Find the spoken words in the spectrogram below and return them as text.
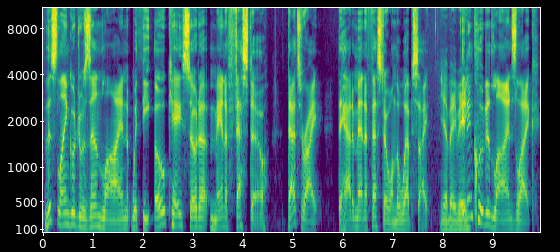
This language was in line with the OK Soda manifesto. That's right, they had a manifesto on the website. Yeah, baby. It included lines like,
